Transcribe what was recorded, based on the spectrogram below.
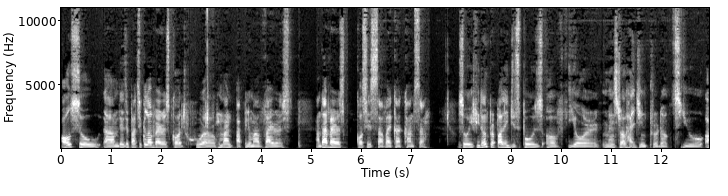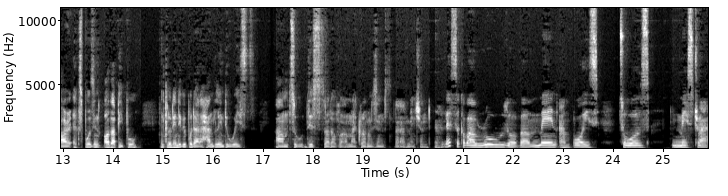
Also, um, there's a particular virus called uh, human papilloma virus, and that virus causes cervical cancer. So if you don't properly dispose of your menstrual hygiene products, you are exposing other people, including the people that are handling the waste, um, to this sort of uh, microorganisms that I've mentioned. Let's talk about rules of um, men and boys towards menstrual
